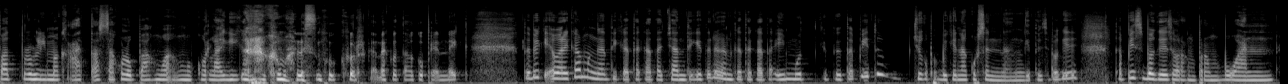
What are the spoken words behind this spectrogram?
45 ke atas aku lupa nggak ngukur lagi karena aku males ngukur karena aku tahu aku pendek. Tapi kayak mereka mengganti kata-kata cantik itu dengan kata-kata imut gitu. Tapi itu cukup bikin aku senang gitu. Sebagai tapi sebagai seorang perempuan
